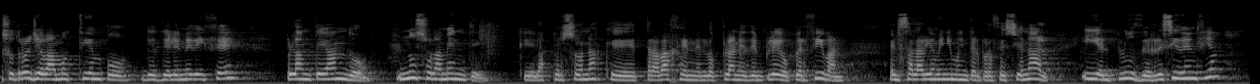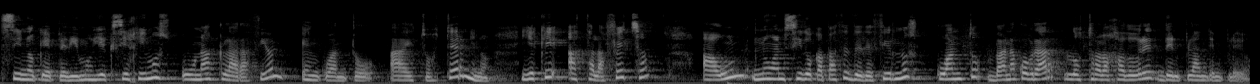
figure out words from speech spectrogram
Nosotros llevamos tiempo desde el MDIC planteando no solamente que las personas que trabajen en los planes de empleo perciban el salario mínimo interprofesional y el plus de residencia, sino que pedimos y exigimos una aclaración en cuanto a estos términos. Y es que hasta la fecha aún no han sido capaces de decirnos cuánto van a cobrar los trabajadores del plan de empleo.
